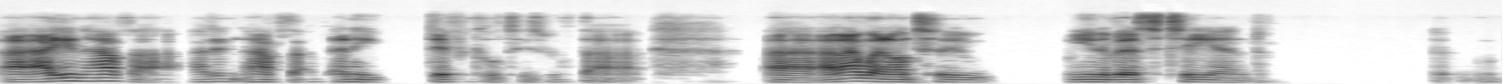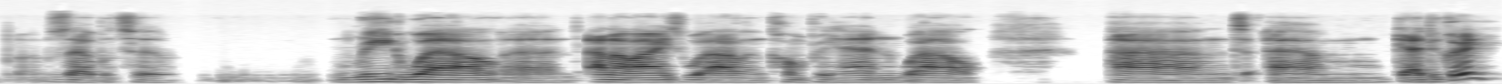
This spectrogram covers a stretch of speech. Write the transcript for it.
I, I didn't have that. I didn't have that any difficulties with that. Uh, and I went on to university and was able to read well and analyze well and comprehend well and um, get a degree.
